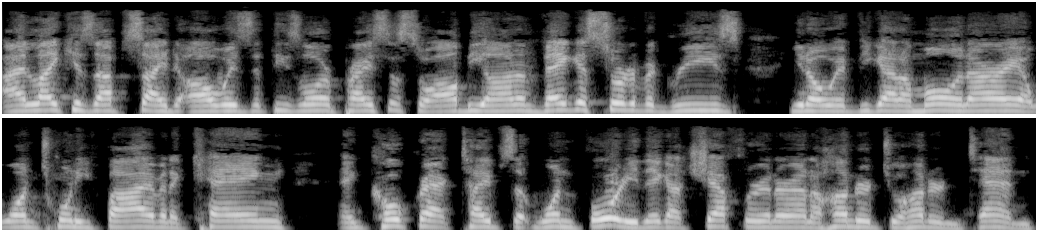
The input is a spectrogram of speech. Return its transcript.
I like his upside always at these lower prices, so I'll be on him. Vegas sort of agrees, you know, if you got a Molinari at 125 and a Kang and Kokrak types at 140, they got Scheffler in around 100 to 110.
